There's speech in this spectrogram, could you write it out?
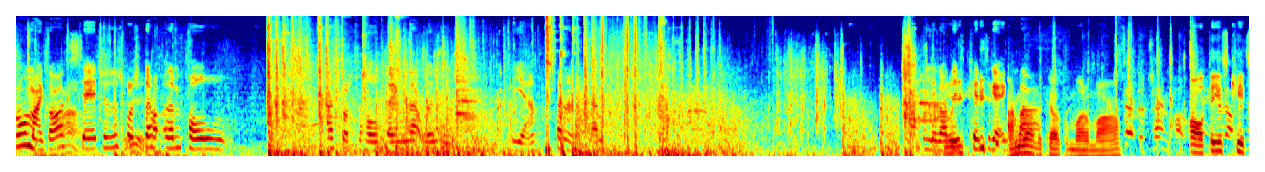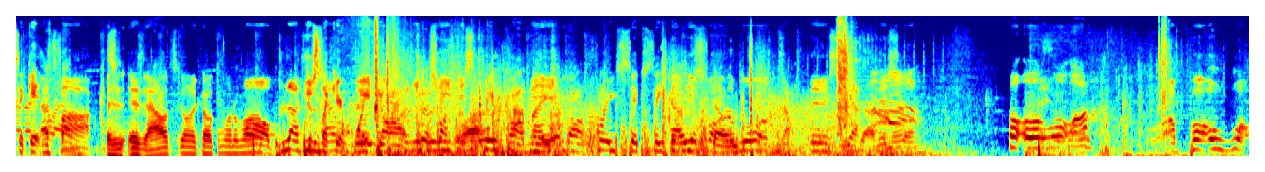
Oh my god, Wow, Sage, I just watched the, them whole... I just watched the whole thing, that was... Yeah, 10 out of 10. Oh my god, these kids are getting I'm going to clapped. Kokomo tomorrow. Set the tempo. Oh, these kids are getting next fucked. Is, is Alex going to Kokomo tomorrow? Oh bloody Just like hell, your weight mate. on. Can you Just like your this weight thing, on, mate. mate? You got 360 Give me a no bottle of stone. I'm thirsty after this one. Bottle of water. A bottle of water.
